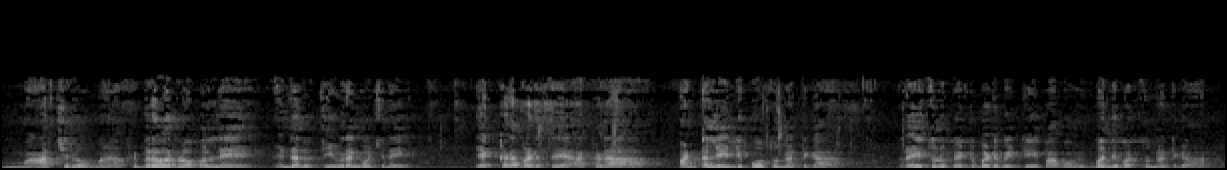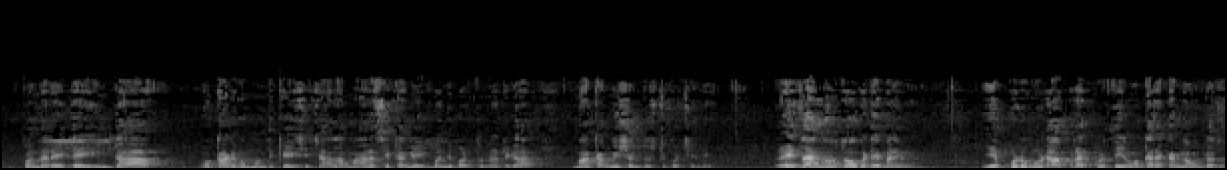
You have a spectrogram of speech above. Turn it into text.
మార్చిలో మన ఫిబ్రవరి లోపలనే ఎండలు తీవ్రంగా వచ్చినాయి. ఎక్కడ పడితే అక్కడ పంటలు ఎండిపోతున్నట్టుగా రైతులు పెట్టుబడి పెట్టి పాపం ఇబ్బంది పడుతున్నట్టుగా కొందరైతే ఇంకా ఒక అడుగు ముందుకేసి చాలా మానసికంగా ఇబ్బంది పడుతున్నట్టుగా మా కమిషన్ దృష్టికి వచ్చింది రైతాంగంతో ఒకటే మనవి. ఎప్పుడు కూడా ప్రకృతి ఒక రకంగా ఉండదు.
